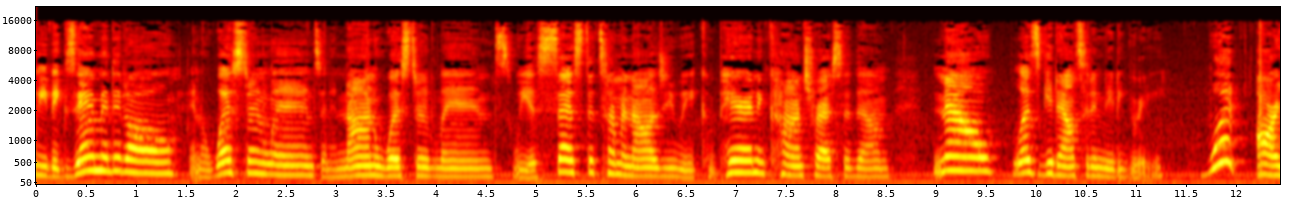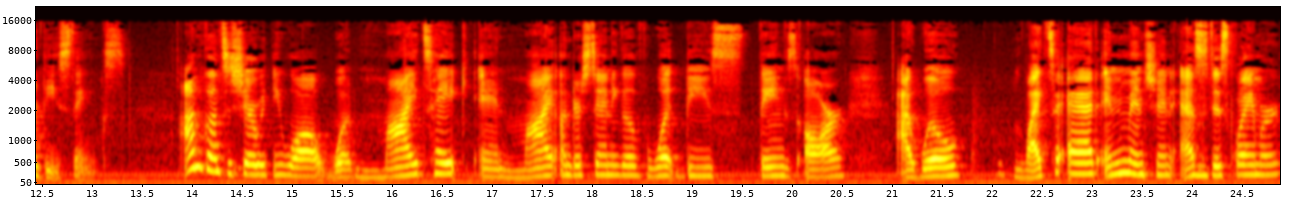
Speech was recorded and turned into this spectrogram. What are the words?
We've examined it all in a Western lens and a non Western lens. We assessed the terminology, we compared and contrasted them. Now, let's get down to the nitty gritty. What are these things? I'm going to share with you all what my take and my understanding of what these things are. I will like to add and mention as a disclaimer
